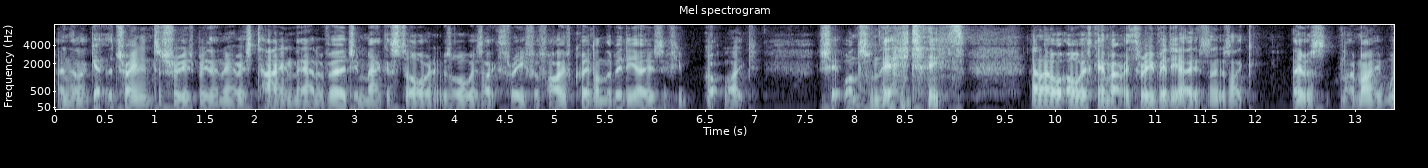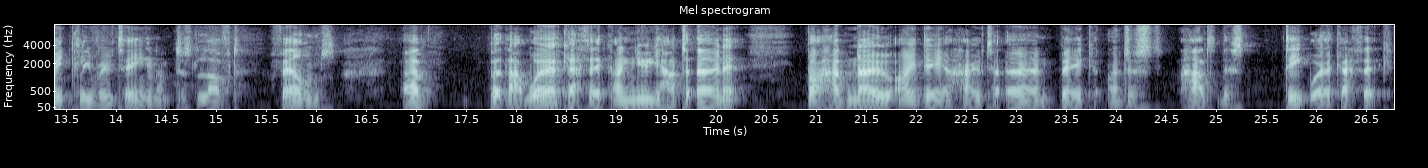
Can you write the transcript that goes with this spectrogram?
and then I get the train into Shrewsbury, the nearest town. They had a Virgin Megastore, and it was always like three for five quid on the videos if you got like shit ones from the eighties. and I always came back with three videos, and it was like it was like my weekly routine. I just loved films, uh, but that work ethic, I knew you had to earn it but I had no idea how to earn big. I just had this deep work ethic,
